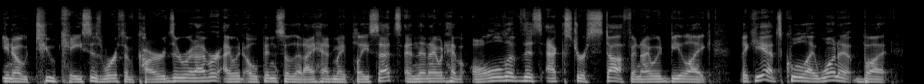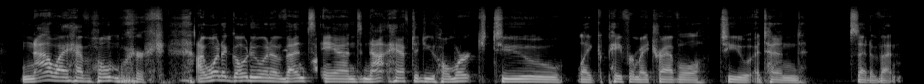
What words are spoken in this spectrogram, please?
you know two cases worth of cards or whatever, I would open so that I had my play sets, and then I would have all of this extra stuff, and I would be like, like yeah, it's cool, I won it, but now I have homework. I want to go to an event and not have to do homework to like pay for my travel to attend said event.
